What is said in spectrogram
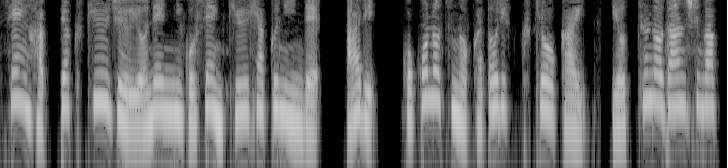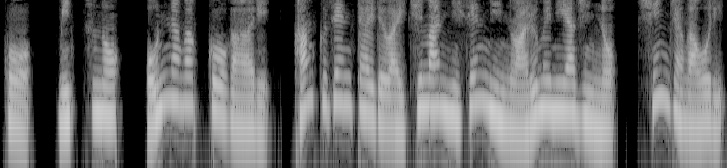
1894年に5900人であり、9つのカトリック教会、4つの男子学校、3つの女学校があり、管区全体では1万2000人のアルメニア人の信者がおり、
